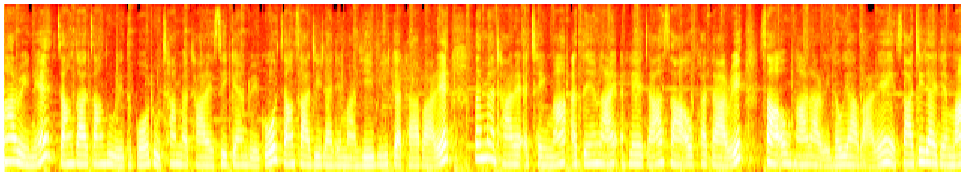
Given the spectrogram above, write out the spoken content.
မတွေနဲ့ကျောင်းသားကျောင်းသူတွေသဘောတူချမှတ်ထားတဲ့စည်းကမ်းတွေကိုကျောင်းစာကြီးတိုက်ထဲမှာရေးပြီးကတ်ထားပါတယ်။သတ်မှတ်ထားတဲ့အချိန်မှာအသင်းလိုက်အလှည့်ကျစာအုပ်ဖတ်တာတွေစာအုပ်ငှားတာတွေလုပ်ရပါတယ်။စာကြီးတိုက်ထဲမှာ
